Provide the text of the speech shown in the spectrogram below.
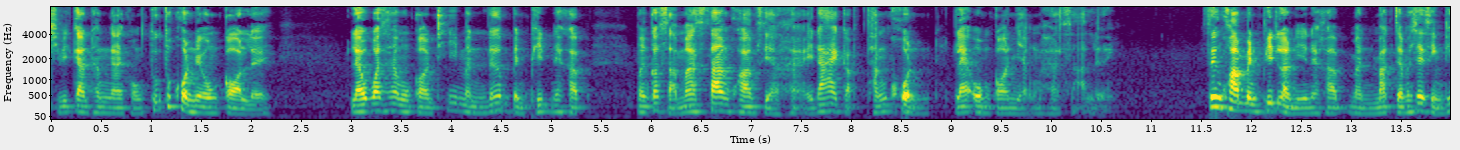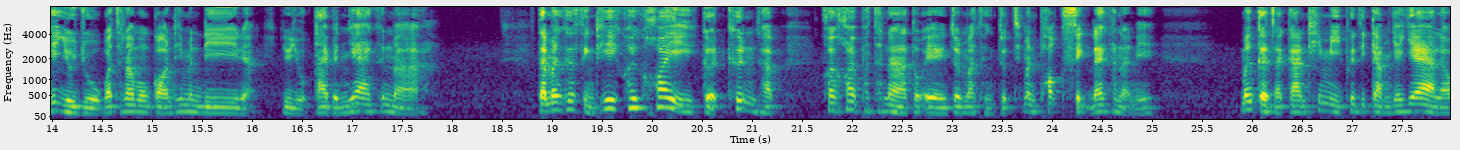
ชีวิตการทำงานของทุก ๆ คนในองค์กรเลย แล้ววัฒนธรรมองค์กรที่มันเริ่มเป็นพิษนะครับ มันก็สามารถสร้างความเสียหายได้กับทั้งคนและองค์กรอย่างมหาศาลเลย ซึ่งความเป็นพิษเหล่านี้นะครับ มันมักจะไม่ใช่สิ่งที่อยู่ๆวัฒนธรรมองค์กรที่มันดีเนี่ยอยู่ๆกลายเป็นแย่ขึ้นมา แต่มันคือสิ่งที่ค่อยๆเกิดขึ้นครับ ค่อยๆพัฒนาตัวเองจนมาถึงจุดที่มัน toxic ได้ขนาดนี้ มันเกิดจากการที่มีพฤติกรรมแย่ๆแล้ว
